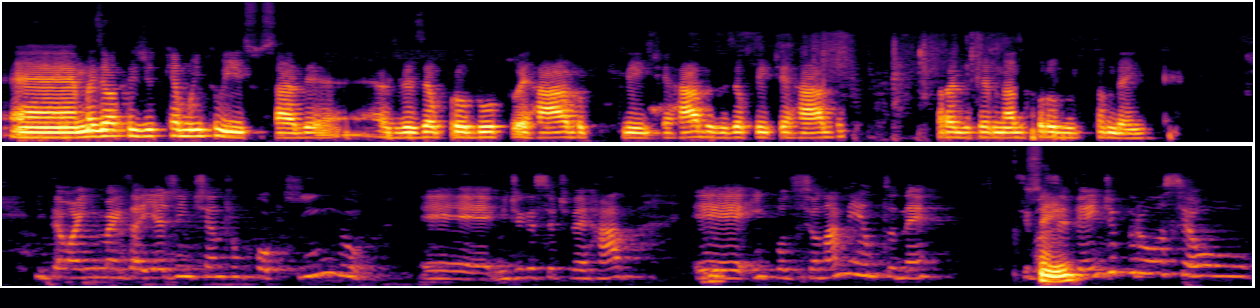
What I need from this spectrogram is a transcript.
É, mas eu acredito que é muito isso, sabe? É, às vezes é o produto errado, o cliente errado, às vezes é o cliente errado para determinado produto também. Então, aí, mas aí a gente entra um pouquinho, é, me diga se eu estiver errado, é, em posicionamento, né? Se você Sim. vende para o seu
